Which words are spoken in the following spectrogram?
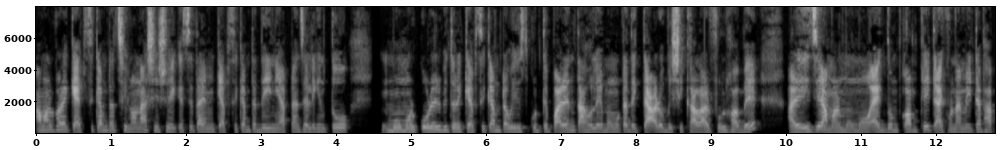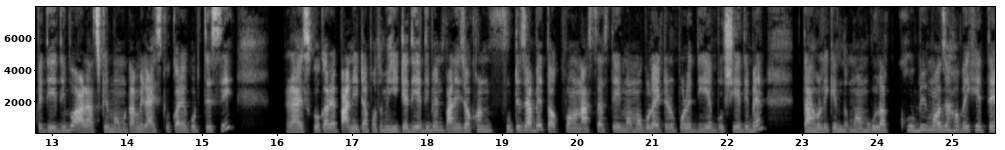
আমার ঘরে ক্যাপসিকামটা ছিল না, শেষ হয়ে গেছে, তাই আমি ক্যাপসিকামটা দিইনি। আপনার চাইলে কিন্তু মোমোর কোরের ভিতরে ক্যাপসিকামটাও ইউজ করতে পারেন, তাহলে মোমোটা দেখতে আরও বেশি কালারফুল হবে। আর এই যে আমার মোমো একদম কমপ্লিট এখন আমি এটা ভাপে দিয়ে দিব। আর আজকের মোমোটা আমি রাইস কুকারে করতেছি। রাইস কুকারে পানিটা প্রথমে হিটে দিয়ে দিবেন। পানি যখন ফুটে যাবে, তখন আস্তে আস্তে এই মোমোগুলো এটার উপরে দিয়ে বসিয়ে দিবেন। তাহলে কিন্তু মোমোগুলা খুবই মজা হবে খেতে।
